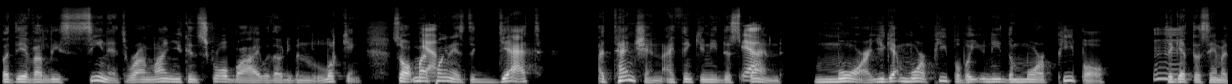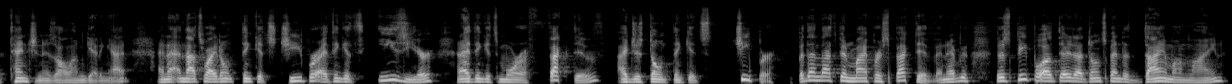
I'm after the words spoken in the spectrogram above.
but they've at least seen it. Where online you can scroll by without even looking. So my Yeah. point is to get attention, I think you need to Yeah. spend more. You get more people, but you need the more people to Mhm. get the same attention is all I'm getting at. And and that's why I don't think it's cheaper. I think it's easier and I think it's more effective. I just don't think it's cheaper. But then that's been my perspective. And every there's people out there that don't spend a dime online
